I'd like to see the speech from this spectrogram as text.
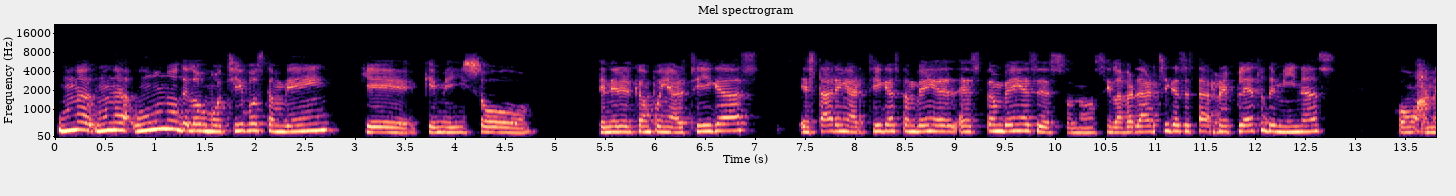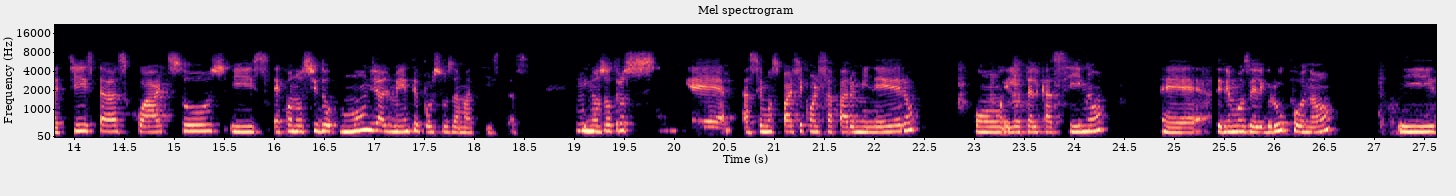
Una, una, uno de los motivos también que, que me hizo tener el campo en Artigas, estar en Artigas también es, también es eso, ¿no? Sí, la verdad Artigas está repleto de minas con ametistas, cuarzos y es conocido mundialmente por sus amatistas. Y nosotros eh, hacemos parte con el Zaparo Minero, con el Hotel Casino, eh, tenemos el grupo, ¿no? Y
